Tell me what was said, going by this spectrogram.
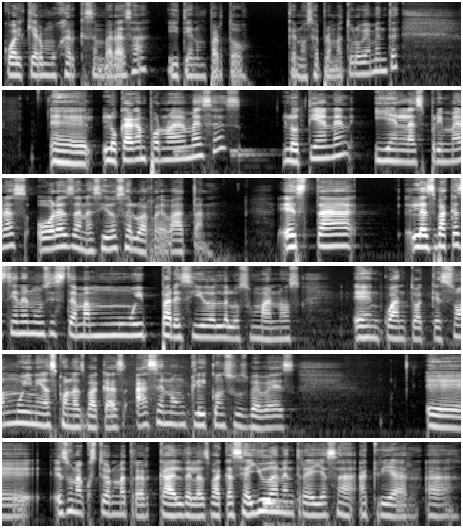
cualquier mujer que se embaraza y tiene un parto que no sea prematuro, obviamente. Eh, lo cargan por nueve meses, lo tienen y en las primeras horas de nacido se lo arrebatan. Esta las vacas tienen un sistema muy parecido al de los humanos en cuanto a que son muy unidas con las vacas, hacen un clic con sus bebés. Eh, es una cuestión matriarcal de las vacas, se ayudan entre ellas a, criar, a,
